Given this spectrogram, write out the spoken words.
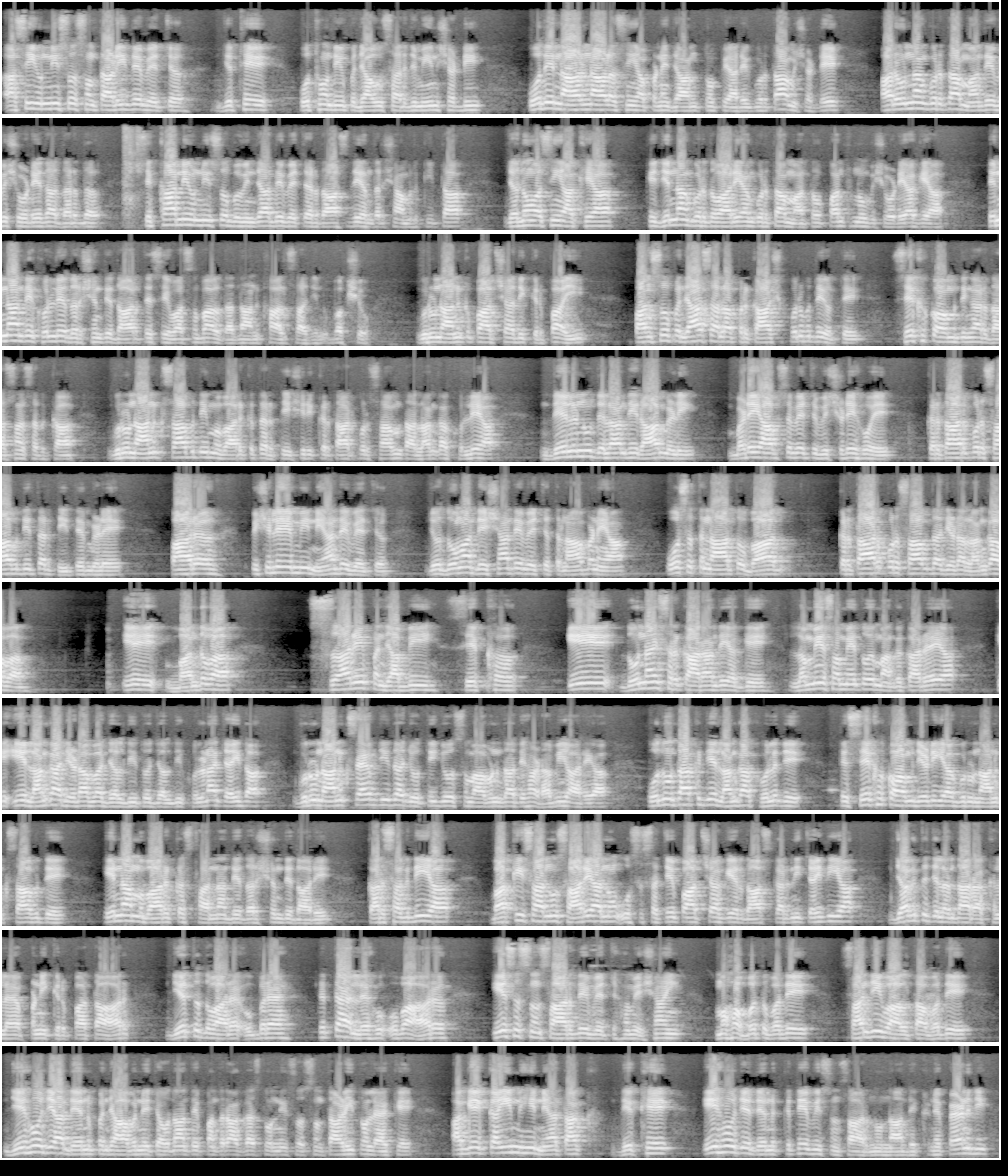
ਅਸੀਂ 1947 ਦੇ ਵਿੱਚ ਜਿੱਥੇ ਉਥੋਂ ਦੀ ਉਪਜਾਊ ਸਰਜ਼ਮੀਨ ਛੱਡੀ ਉਹਦੇ ਨਾਲ ਨਾਲ ਅਸੀਂ ਆਪਣੇ ਜਾਨ ਤੋਂ ਪਿਆਰੇ ਗੁਰਧਾਮ ਛੱਡੇ, ਔਰ ਉਹਨਾਂ ਗੁਰਧਾਮਾਂ ਦੇ ਵਿਛੋੜੇ ਦਾ ਦਰਦ ਸਿੱਖਾਂ ਨੇ 1952 ਦੇ ਵਿੱਚ ਅਰਦਾਸ ਦੇ ਅੰਦਰ ਸ਼ਾਮਲ ਕੀਤਾ। ਜਦੋਂ ਅਸੀਂ ਆਖਿਆ ਕਿ ਜਿਨ੍ਹਾਂ ਗੁਰਦੁਆਰਿਆਂ ਗੁਰਧਾਮਾਂ ਤੋਂ ਪੰਥ ਨੂੰ ਵਿਛੋੜਿਆ ਗਿਆ, ਤਿੰਨਾਂ ਦੇ ਖੁੱਲੇ ਦਰਸ਼ਨ ਦਿਦਾਰ ਤੇ ਸੇਵਾ ਸੰਭਾਲ ਦਾ ਦਾਨ ਖਾਲਸਾ ਜੀ ਨੂੰ ਬਖਸ਼ੋ ਗੁਰੂ ਨਾਨਕ ਪਾਤਸ਼ਾਹ ਦੀ ਕਿਰਪਾ ਹੀ 550 ਸਾਲਾ ਪ੍ਰਕਾਸ਼ ਪੁਰਬ ਦੇ ਉੱਤੇ ਸਿੱਖ ਕੌਮ ਦੀਆਂ ਅਰਦਾਸਾਂ ਸਦਕਾ ਗੁਰੂ ਨਾਨਕ ਸਾਹਿਬ ਦੀ ਮੁਬਾਰਕ ਧਰਤੀ ਸ੍ਰੀ ਕਰਤਾਰਪੁਰ ਸਾਹਿਬ ਦਾ ਲਾਂਘਾ ਖੁੱਲਿਆ ਦਿਲ ਨੂੰ ਦਿਲਾਂ ਦੀ ਰਾਹ ਮਿਲੀ, ਬੜੇ ਆਪਸ ਵਿੱਚ ਵਿਛੜੇ ਹੋਏ, ਕਰਤਾਰਪੁਰ ਸਾਹਿਬ ਦੀ ਧਰਤੀ ਤੇ ਮਿਲੇ। ਪਰ ਪਿਛਲੇ ਮਹੀਨਿਆਂ ਦੇ ਵਿੱਚ ਜੋ ਦੋਵਾਂ ਦੇਸ਼ਾਂ ਦੇ ਵਿੱਚ ਤਣਾਅ ਬਣਿਆ, ਉਸ ਤਣਾਅ ਤੋਂ ਬਾਅਦ ਕਰਤਾਰਪੁਰ ਸਾਹਿਬ ਦਾ ਜਿਹੜਾ ਲਾਂਘਾ ਵਾ, ਇਹ ਬੰਦ ਵਾ। ਸਾਰੇ ਪੰਜਾਬੀ, ਸਿੱਖ, ਇਹ ਦੋਨਾਂ ਹੀ ਸਰਕਾਰਾਂ ਦੇ ਅੱਗੇ ਲੰਮੇ ਸਮੇਂ ਤੋਂ ਇਹ ਮੰਗ ਕਰ ਰਹੇ ਆ ਕਿ ਇਹ ਲਾਂਘਾ ਜਿਹੜਾ ਵਾ ਜਲਦੀ ਤੋਂ ਜਲਦੀ ਖੁੱਲਣਾ ਚਾਹੀਦਾ। ਗੁਰੂ ਨਾਨਕ ਸਾਹਿਬ ਜੀ ਦਾ ਜੋਤੀ ਜੋਤ ਸਮਾਵਣ ਦਾ ਦਿਹਾੜਾ ਵੀ ਆ ਰਿਹਾ, ਉਦੋਂ ਤੱਕ ਜੇ ਲਾਂਘਾ ਖੁੱਲ ਜੇ ਤੇ ਸਿੱਖ ਕੌਮ ਜਿਹੜੀ ਆ ਗੁਰੂ ਨਾਨਕ ਸਾਹਿਬ ਦੇ ਇਹਨਾਂ ਮੁਬਾਰਕ ਸਥਾਨਾਂ ਦੇ ਦਰਸ਼ਨ ਦਿਦਾਰੇ ਕਰ ਸਕਦੀ ਆ। ਬਾਕੀ ਸਾਨੂੰ ਸਾਰਿਆਂ ਨੂੰ ਉਸ ਸੱਚੇ ਪਾਤਸ਼ਾਹ ਅੱਗੇ ਅਰਦਾਸ ਕਰਨੀ ਚਾਹੀਦੀ ਆ। ਜਗਤ ਜਲੰਦਾ ਰੱਖ ਲੈ ਆਪਣੀ ਕਿਰਪਾ ਧਾਰ, ਜਿਤ ਦੁਆਰੇ ਉਭਰੈ ਤੇ ਧੈ ਲਿਹੁ ਉਭਾਰ। ਇਸ ਸੰਸਾਰ ਦੇ ਵਿੱਚ ਹਮੇਸ਼ਾ ਹੀ ਮੁਹੱਬਤ ਵਧੇ ਸਾਂਝੀਵਾਲਤਾ ਵਧੇ ਜਿਹੋ ਜਿਹਾ ਦਿਨ ਪੰਜਾਬ ਨੇ 14 ਤੇ 15 ਅਗਸਤ 1947 ਤੋਂ ਲੈ ਕੇ ਅੱਗੇ ਕਈ ਮਹੀਨਿਆਂ ਤੱਕ ਦੇਖੇ, ਇਹੋ ਜਿਹੇ ਦਿਨ ਕਿਤੇ ਵੀ ਸੰਸਾਰ ਨੂੰ ਨਾ ਦੇਖਣੇ ਪੈਣ ਜੀ।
